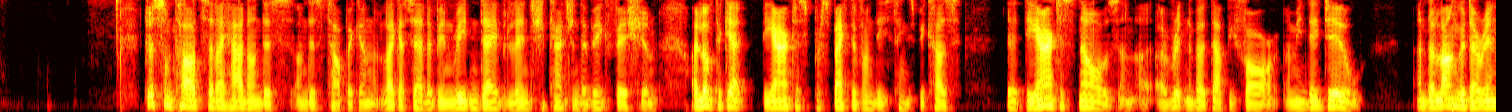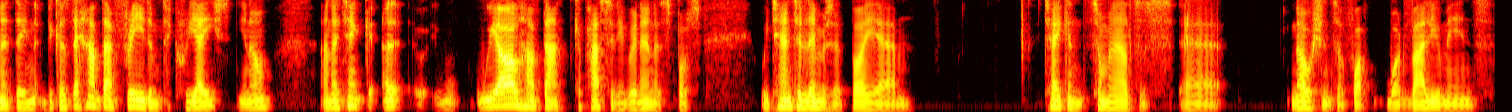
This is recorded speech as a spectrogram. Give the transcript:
just some thoughts that I had on this on this topic, and like I said, I've been reading David Lynch, Catching the Big Fish, and I love to get the artist's perspective on these things because the, the artist knows, and I've written about that before. I mean, they do, and the longer they're in it, they because they have that freedom to create, you know. And I think uh, we all have that capacity within us, but we tend to limit it by um, taking someone else's uh, notions of what what value means.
